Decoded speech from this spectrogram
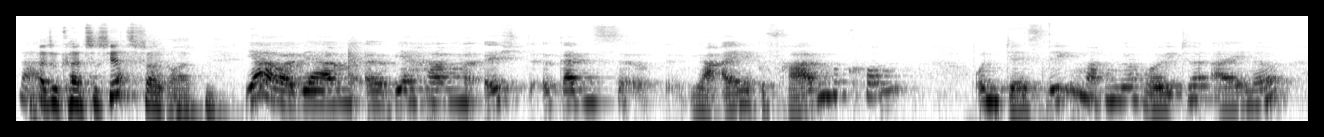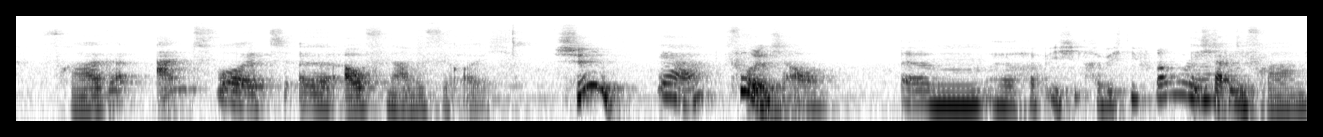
Nein. Also kannst du es jetzt verraten. Ja, aber wir haben, äh, wir haben echt ganz, äh, ja, einige Fragen bekommen und deswegen machen wir heute eine Frage-Antwort-Aufnahme für euch. Schön. Ja, Cool. ich auch. Ähm, äh, Habe ich, hab ich die Fragen? Oder Ich habe die Fragen.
